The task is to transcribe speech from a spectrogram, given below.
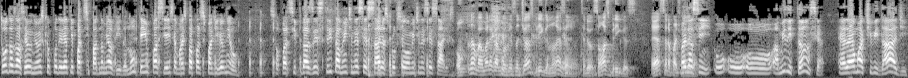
todas as reuniões que eu poderia ter participado na minha vida. Eu não tenho paciência mais para participar de reunião. Só participo das estritamente necessárias, profissionalmente necessárias. Não, mas o mais legal do movimento estudantil é as brigas, não é, Zé? Entendeu? São as brigas. Essa era a parte Mas mais assim, o, o, o, a militância, ela é uma atividade,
